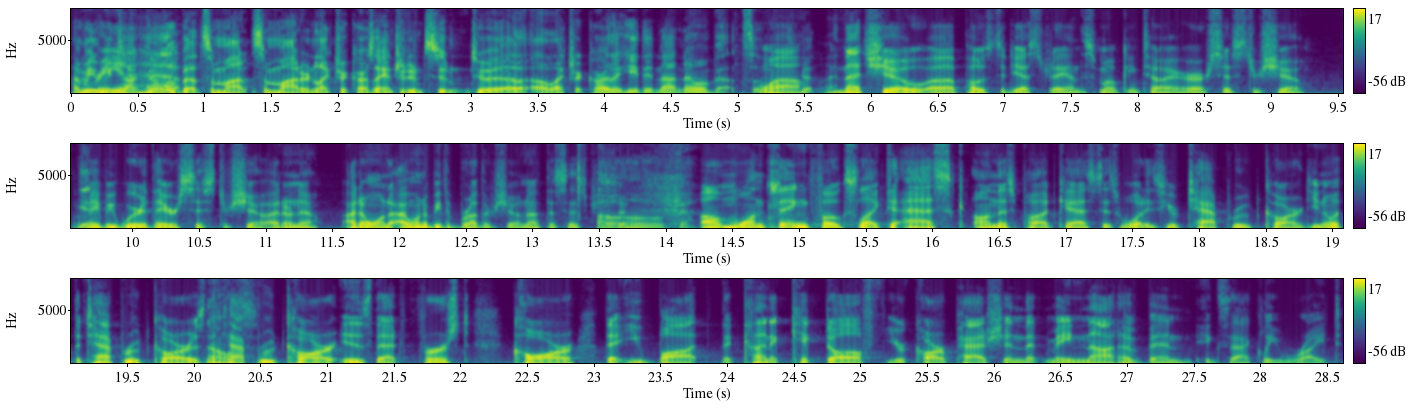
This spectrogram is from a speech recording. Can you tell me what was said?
I mean, Three we and a talked a, little about some mod, some modern electric cars. I introduced him to an electric car that he did not know about. So wow. And that show uh, posted yesterday on the Smoking Tire, our sister show. Yeah. Maybe we're their sister show. I don't know. I don't want to. I want to be the brother show, not the sister show. Oh, okay. Um, one thing folks like to ask on this podcast is, "What is your Taproot car?" Do you know what the Taproot car is? No, the Taproot car is that first car that you bought that kind of kicked off your car passion that may not have been exactly right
